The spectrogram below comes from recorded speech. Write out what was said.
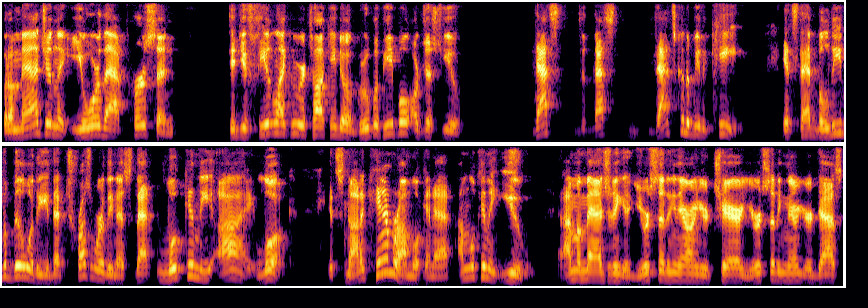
But imagine that you're that person did you feel like we were talking to a group of people or just you? That's that's that's going to be the key. It's that believability, that trustworthiness, that look in the eye. Look, it's not a camera I'm looking at. I'm looking at you. And I'm imagining that you're sitting there on your chair, you're sitting there at your desk,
